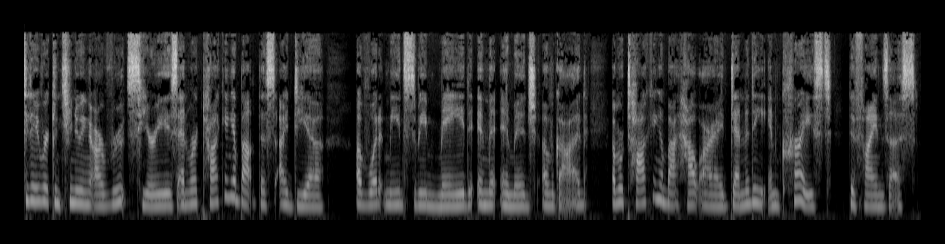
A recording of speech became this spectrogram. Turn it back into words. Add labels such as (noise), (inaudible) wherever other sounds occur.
Today, we're continuing our Root series, and we're talking about this idea of what it means to be made in the image of God. And we're talking about how our identity in Christ defines us.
